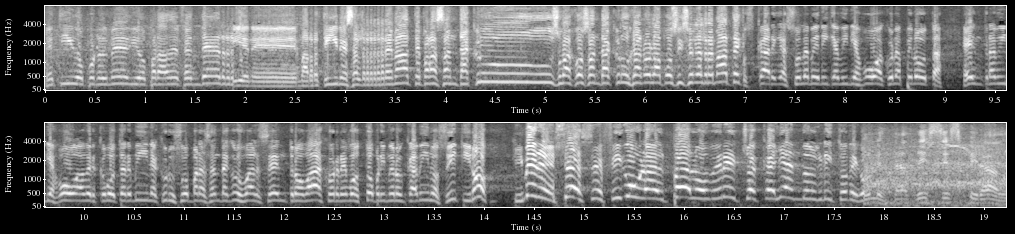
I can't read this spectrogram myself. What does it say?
metido por el medio para defender. Viene Martínez. El remate para Santa Cruz. Bajó Santa Cruz. Ganó la posición. El remate. Carga Sudamérica. Villas Boa con la pelota. Entra Villas Boa a ver cómo termina. Cruzó para Santa Cruz. Va al centro. Bajo. Rebotó primero en camino. Sí, tiró. Jiménez. Se hace figura al palo derecho. Acallando el grito de gol. Está desesperado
